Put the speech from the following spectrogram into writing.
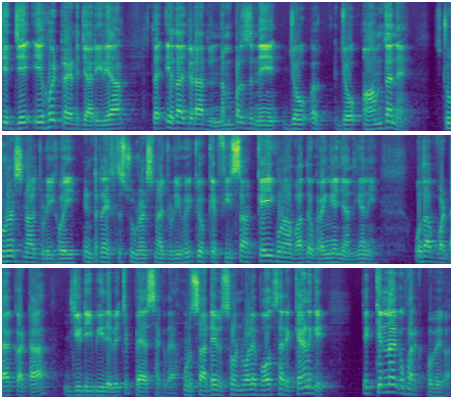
ਕਿ ਜੇ ਇਹੋ ਹੀ ਟ੍ਰੈਂਡ ਜਾਰੀ ਰਿਹਾ, ਤਾਂ ਇਹਦਾ ਜਿਹੜਾ ਨੰਬਰਸ ਨੇ ਜੋ ਜੋ ਆਮਦਨ ਹੈ ਸਟੂਡੈਂਟਸ ਨਾਲ ਜੁੜੀ ਹੋਈ ਇੰਟਰਨੈਸ਼ਨਲ ਸਟੂਡੈਂਟਸ ਨਾਲ ਜੁੜੀ ਹੋਈ, ਕਿਉਂਕਿ ਫੀਸਾਂ ਕਈ ਗੁਣਾ ਵੱਧ ਕਰਾਈਆਂ ਜਾਂਦੀਆਂ ਨੇ, ਉਹਦਾ ਵੱਡਾ ਘਾਟਾ ਜੀਡੀਪੀ ਦੇ ਵਿੱਚ ਪੈ ਸਕਦਾ ਹੁਣ ਸਾਡੇ ਸੁਣਨ ਵਾਲੇ ਬਹੁਤ ਸਾਰੇ ਕਹਿਣਗੇ ਕਿ ਕਿੰਨਾ ਕੁ ਫ਼ਰਕ ਪਵੇਗਾ।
